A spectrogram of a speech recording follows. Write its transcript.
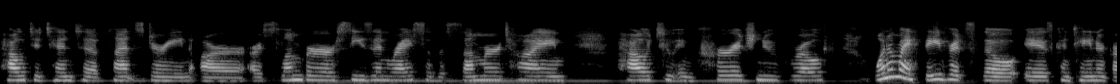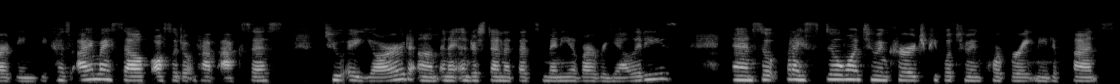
how to tend to plants during our, our slumber season, right? So the summertime, how to encourage new growth. One of my favorites though is container gardening because I myself also don't have access to a yard um, and I understand that that's many of our realities. And so, but I still want to encourage people to incorporate native plants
